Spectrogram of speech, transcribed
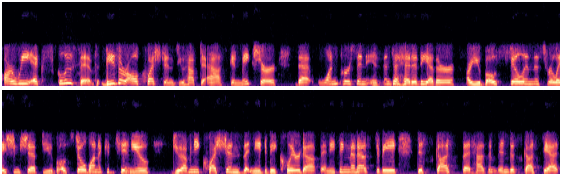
Are we exclusive? These are all questions you have to ask and make sure that one person isn't ahead of the other. Are you both still in this relationship? Do you both still want to continue? Do you have any questions that need to be cleared up? Anything that has to be discussed that hasn't been discussed yet?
